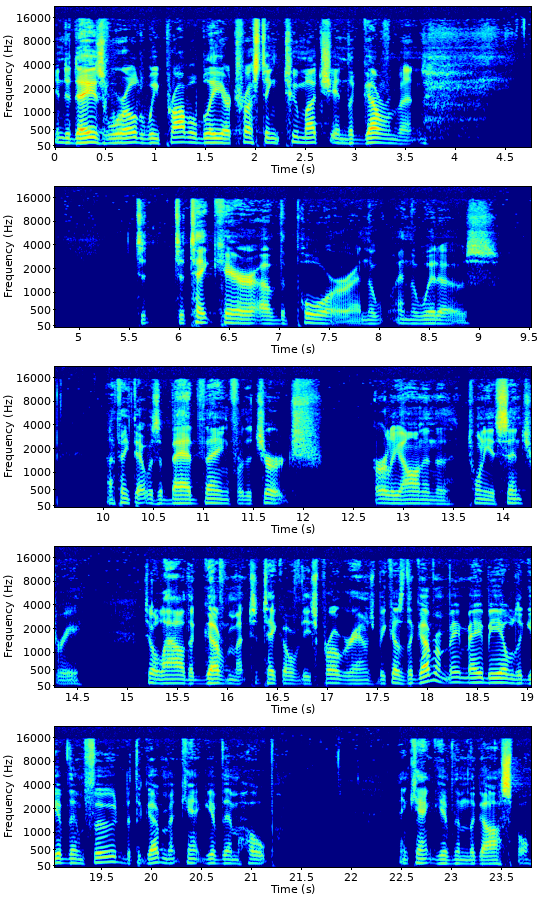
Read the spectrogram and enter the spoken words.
in today's world we probably are trusting too much in the government to to take care of the poor and the and the widows. I think that was a bad thing for the church early on in the 20th century to allow the government to take over these programs because the government may, may be able to give them food, but the government can't give them hope and can't give them the gospel.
